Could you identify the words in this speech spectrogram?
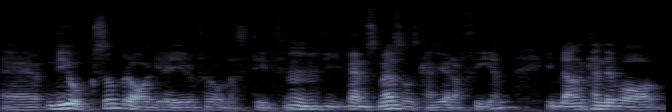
Eh, Det är också bra grejer att förhålla sig till. För Mm. Vem som helst av oss kan göra fel. Ibland kan det vara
